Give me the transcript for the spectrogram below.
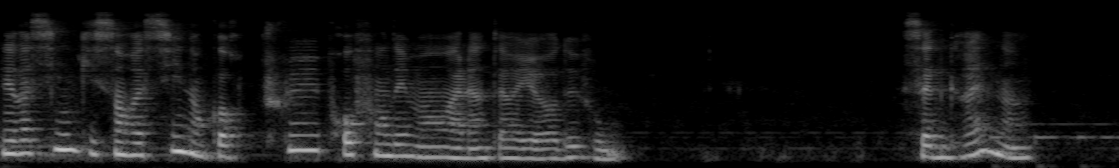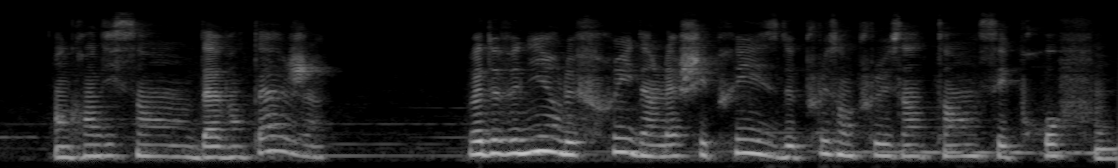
Les racines qui s'enracinent encore plus profondément à l'intérieur de vous. Cette graine, en grandissant davantage, va devenir le fruit d'un lâcher-prise de plus en plus intense et profond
